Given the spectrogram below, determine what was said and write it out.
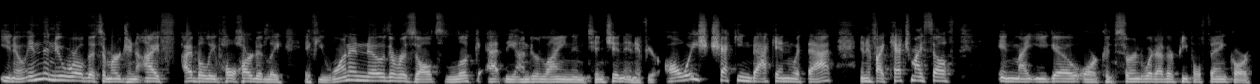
you know, in the new world that's emerging, I, I believe wholeheartedly, if you want to know the results, look at the underlying intention. And if you're always checking back in with that, and if I catch myself in my ego or concerned what other people think or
